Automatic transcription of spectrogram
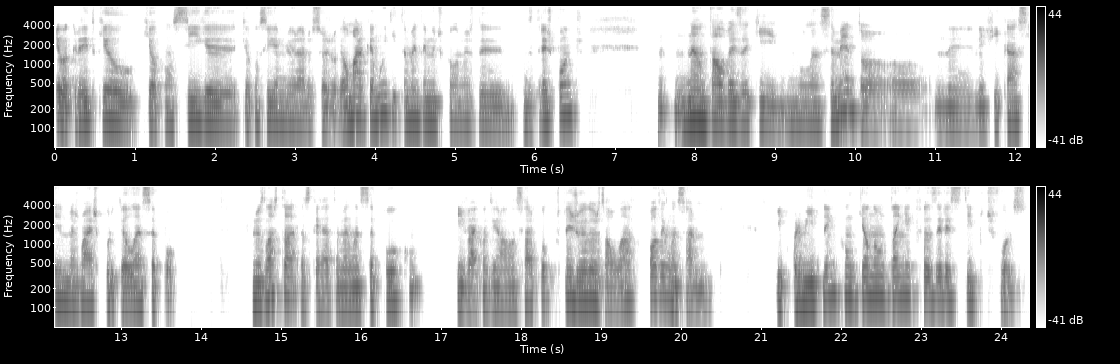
eu acredito que ele, que, ele consiga, que ele consiga melhorar o seu jogo. Ele marca muito e também tem muitos problemas de, de três pontos. Não talvez aqui no lançamento ou, ou na, na, eficácia, mas mais porque ele lança pouco. Mas lá está, ele se calhar também lança pouco e vai continuar a lançar pouco porque tem jogadores ao lado que podem lançar muito e que permitem com que ele não tenha que fazer esse tipo de esforço.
